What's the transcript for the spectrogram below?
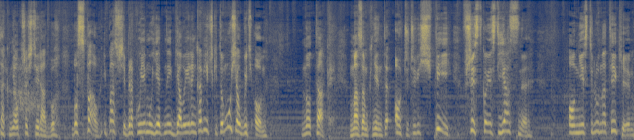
Tak, miał prześcieradło, bo spał i patrzcie, brakuje mu jednej białej rękawiczki. To musiał być on. No tak, ma zamknięte oczy, czyli śpi. Wszystko jest jasne. On jest lunatykiem.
